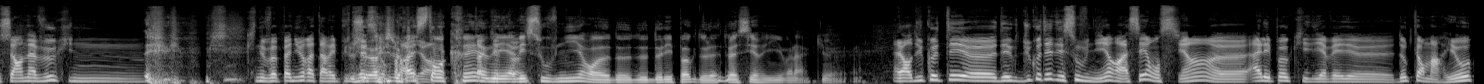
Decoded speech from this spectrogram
C'est un aveu qui, n- qui ne va pas nuire à ta réputation. je reste ailleurs. ancré à mes, à pas. mes souvenirs euh, de, de, de l'époque de la, de la série. Voilà. Que, Alors du côté euh, des, du côté des souvenirs assez anciens, euh, à l'époque il y avait euh, Dr Mario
